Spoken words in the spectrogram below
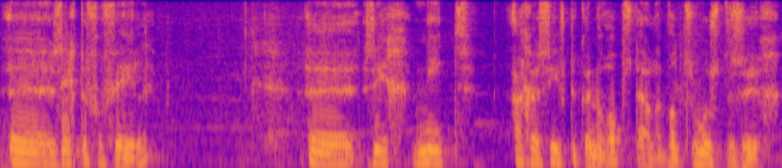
Uh, zich te vervelen. Uh, zich niet agressief te kunnen opstellen, want ze moesten zich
